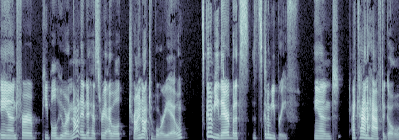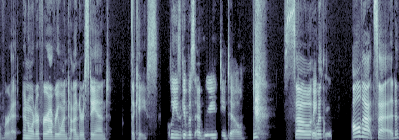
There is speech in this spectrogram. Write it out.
And for people who are not into history, I will try not to bore you. It's going to be there, but it's it's going to be brief. And I kind of have to go over it in order for everyone to understand the case. Please give us every detail. so, Thank with you. all that said,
